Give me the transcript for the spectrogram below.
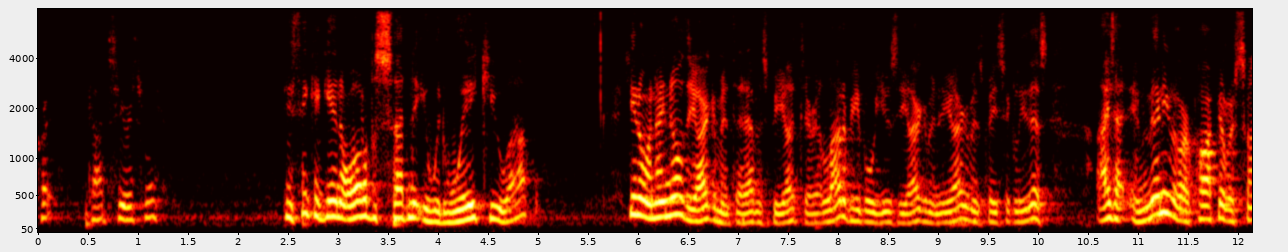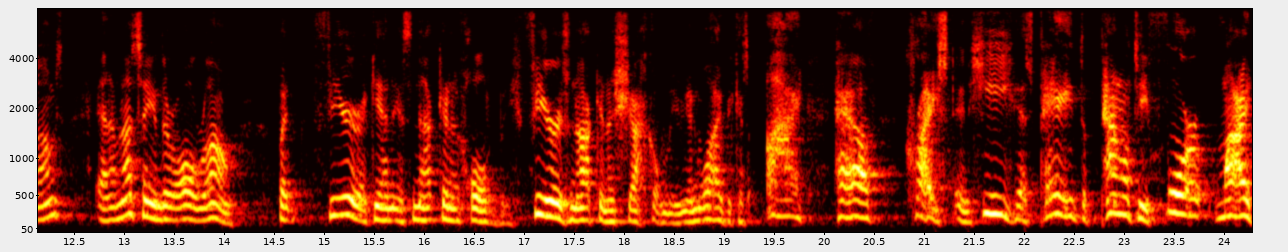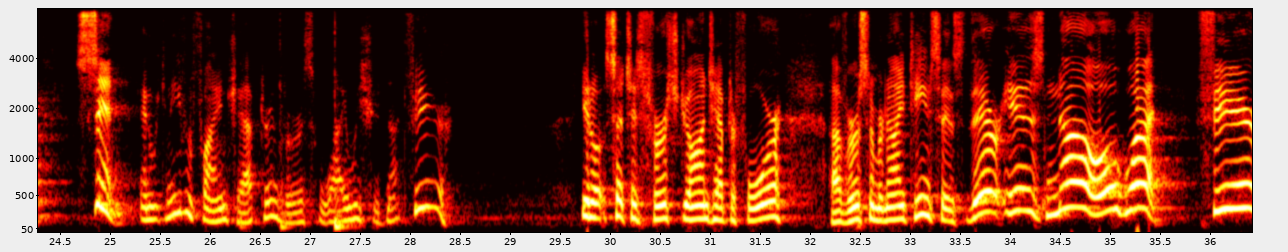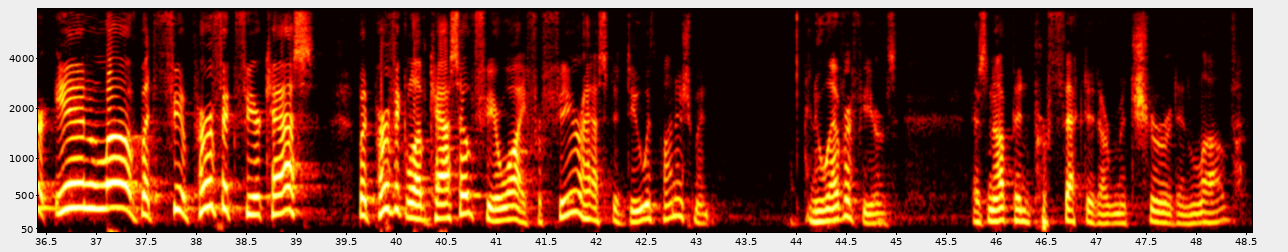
God seriously? Do you think, again, all of a sudden it would wake you up? You know, and I know the argument that happens to be out there. A lot of people use the argument. and The argument is basically this. I thought in many of our popular songs, and I'm not saying they're all wrong, but fear, again, is not going to hold me. Fear is not going to shackle me. And why? Because I have Christ, and He has paid the penalty for my sin. And we can even find chapter and verse why we should not fear. You know, such as 1 John chapter 4, uh, verse number 19 says, There is no what? Fear in love, but fear, perfect fear casts, but perfect love casts out fear. Why? For fear has to do with punishment. And whoever fears has not been perfected or matured in love.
